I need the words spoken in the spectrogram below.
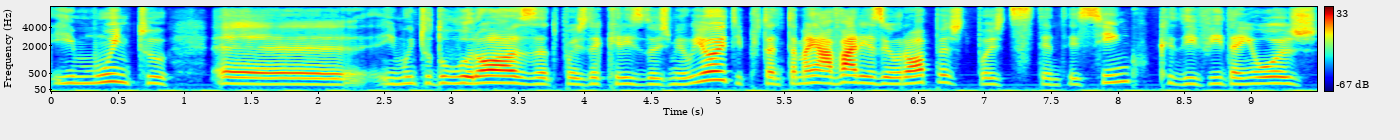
e muito e muito dolorosa depois da crise de 2008 e portanto também há várias Europas depois de 75 que dividem hoje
